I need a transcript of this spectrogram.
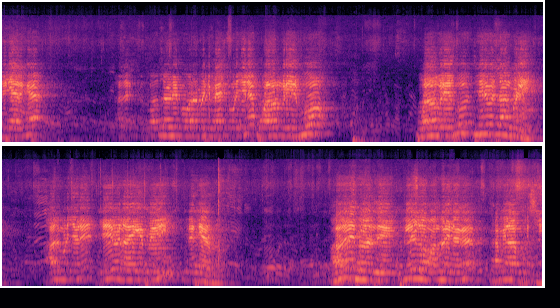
ரெடியா இருங்க. அதற்கு வளர்மணி மேட்ச் முடிஞ்சுன்னா புலவன்குடி இருப்போம் புலவன்குடி இருப்பு திருவெட்டான்பள்ளி அது முடிஞ்சாலே தேவநாயக பேரி இருக்கும் அதனை தொடர்ந்து பிள்ளைகள் வந்தோய் நகர் தமிழா குறிச்சி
